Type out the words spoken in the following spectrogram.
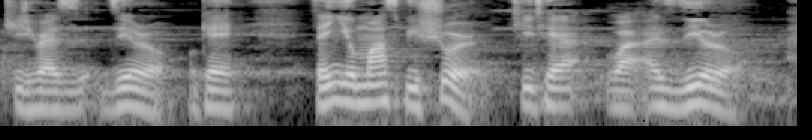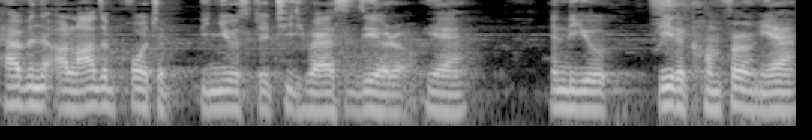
TTS 0 okay? Then you must be sure TTS 0 haven't another port been used TTS 0 yeah and you need to confirm yeah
